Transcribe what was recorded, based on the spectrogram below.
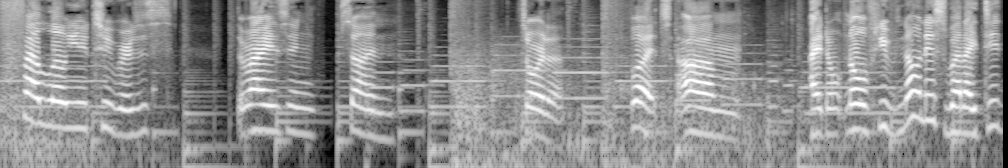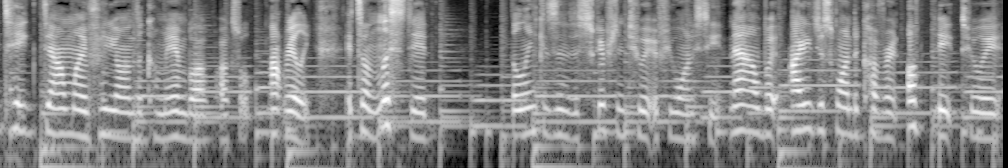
fellow YouTubers. The rising sun. Sorta. But, um, I don't know if you've noticed, but I did take down my video on the command block box. Well, not really. It's unlisted. The link is in the description to it if you want to see it now, but I just wanted to cover an update to it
